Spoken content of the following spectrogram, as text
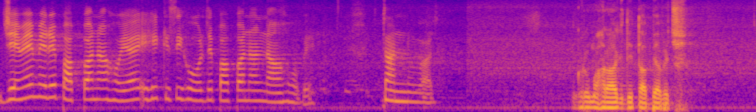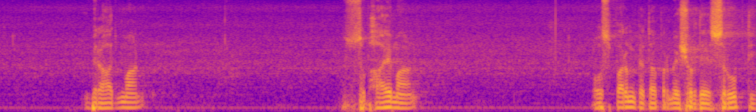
ਜਿਵੇਂ ਮੇਰੇ ਪਾਪਾ ਨਾਲ ਹੋਇਆ, ਇਹ ਕਿਸੇ ਹੋਰ ਦੇ ਪਾਪਾ ਨਾਲ ਨਾ ਹੋਵੇ। ਧੰਨਵਾਦ। ਗੁਰੂ ਮਹਾਰਾਜ ਦੀ ਤਾਬਿਆ ਵਿੱਚ ਬਿਰਾਜਮਾਨ ਸੁਭਾਇਮਾਨ ਉਸ ਪਰਮ ਪਿਤਾ ਪਰਮੇਸ਼ਵਰ ਦੇ ਸਰੂਪ ਦੀ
